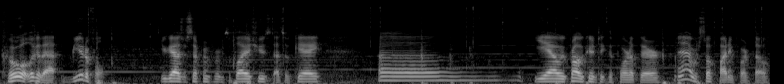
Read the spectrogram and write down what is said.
Cool, look at that. Beautiful. You guys are suffering from supply issues. That's okay. Uh, yeah, we probably couldn't take the port up there. Yeah, we're still fighting for it, though.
